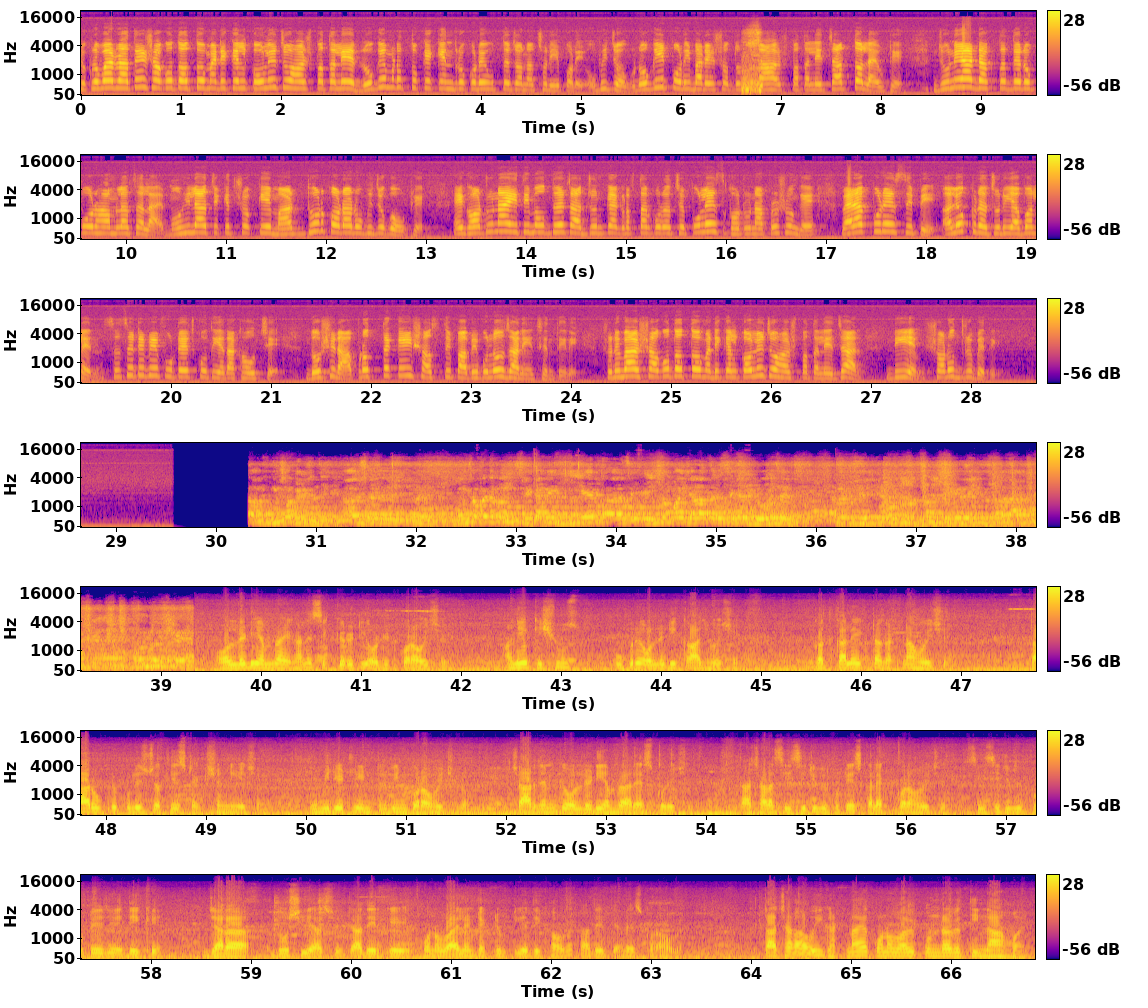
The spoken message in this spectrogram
শুক্রবার রাতে স্বাগত দত্ত মেডিকেল কলেজ ও হাসপাতালে রোগী মৃত্যুকে কেন্দ্র করে উত্তেজনা ছড়িয়ে পড়ে। অভিযোগ, রোগীর পরিবারের সদস্যরা হাসপাতালে চারতলায় উঠে জুনিয়র ডাক্তারদের ওপর হামলা চালায়। মহিলা চিকিৎসককে মারধর করার অভিযোগও ওঠে। এই ঘটনায় ইতিমধ্যে চারজনকে গ্রেফতার করেছে পুলিশ। ঘটনা প্রসঙ্গে ব্যারাকপুরের সিপি আলোক রাজুরিয়া বলেন, সিসিটিভি ফুটেজ খতিয়ে দেখা হচ্ছে। দোষীরা প্রত্যেকেই শাস্তি পাবে বলেও জানিয়েছেন তিনি। শনিবার স্বাগত দত্ত মেডিকেল কলেজ ও হাসপাতালে যান ডিএম শরৎ ত্রিবেদী সেখানে গিয়ে এই সময় যারা সেখানে অলরেডি আমরা এখানে সিকিউরিটি অডিট করা হয়েছে। অনেক ইস্যুস উপরে অলরেডি কাজ হয়েছে। গতকালে একটা ঘটনা হয়েছে। তার উপরে পুলিশ যথেষ্ট অ্যাকশন নিয়েছে। ইমিডিয়েটলি ইন্টারভিন করা হয়েছিল। চারজনকে অলরেডি আমরা অ্যারেস্ট করেছি। তাছাড়া সিসিটিভি ফুটেজ কালেক্ট করা হয়েছে। সিসিটিভি ফুটেজে দেখে যারা দোষী আছে, যাদেরকে কোনো ভায়োলেন্ট অ্যাক্টিভিটি দেখা হবে, তাদেরকে অ্যারেস্ট করা হবে। তাছাড়া ওই ঘটনায় কোনোভাবে পুনরাবৃত্তি না হয়।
